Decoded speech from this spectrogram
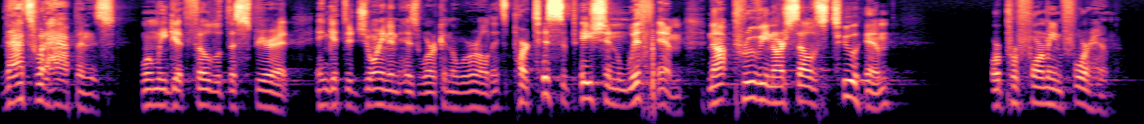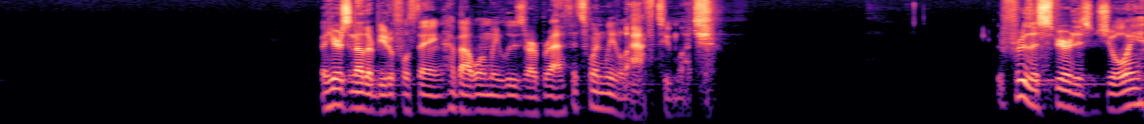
That's what happens when we get filled with the Spirit and get to join in His work in the world. It's participation with Him, not proving ourselves to Him or performing for Him. But here's another beautiful thing about when we lose our breath it's when we laugh too much. The fruit of the Spirit is joy.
